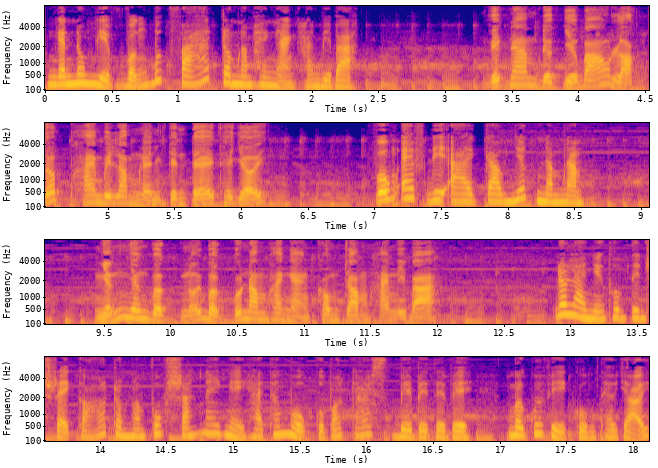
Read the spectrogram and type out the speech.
ngành nông nghiệp vẫn bứt phá trong năm 2023. Việt Nam được dự báo lọt top 25 nền kinh tế thế giới. Vốn FDI cao nhất 5 năm. Những nhân vật nổi bật của năm 2023. Đó là những thông tin sẽ có trong 5 phút sáng nay ngày 2 tháng 1 của podcast BBTV. Mời quý vị cùng theo dõi.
